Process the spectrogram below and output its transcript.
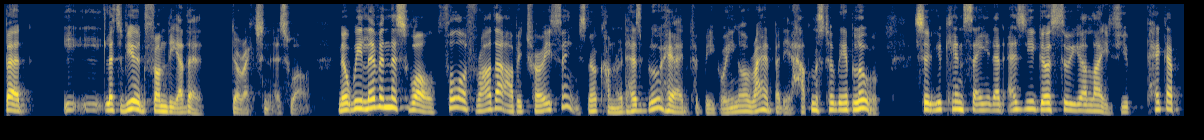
But let's view it from the other direction as well. Now, we live in this world full of rather arbitrary things. Now, Konrad has blue hair. It could be green or red, but it happens to be blue. So you can say that as you go through your life, you pick up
